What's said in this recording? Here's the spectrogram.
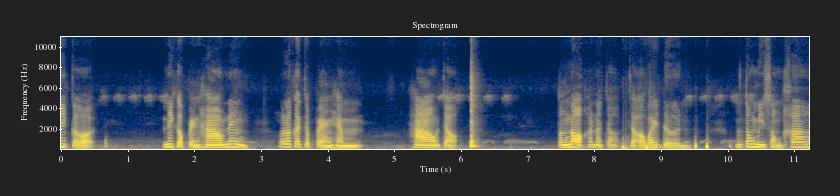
นี่ก็ นี่ก็แปลงฮาวหนึ่ง แล้วก็จะแปลงแฮมฮาวเจ้าตั้งนอกค่ะนะเจ้าจะเอาไว้เดิน มันต้องมีสองข้าง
